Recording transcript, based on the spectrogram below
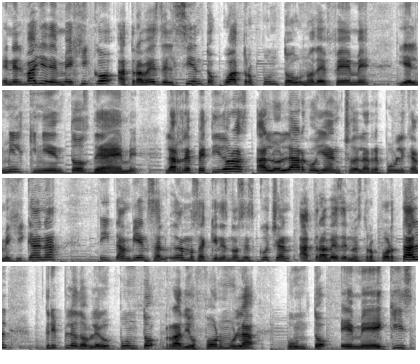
en el Valle de México a través del 104.1 de FM y el 1500 de AM. Las repetidoras a lo largo y ancho de la República Mexicana y también saludamos a quienes nos escuchan a través de nuestro portal www.radioformula.com .mx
